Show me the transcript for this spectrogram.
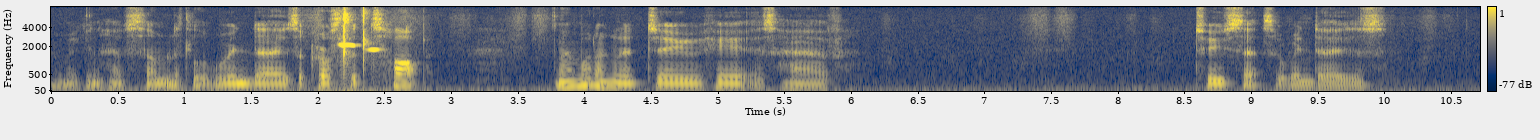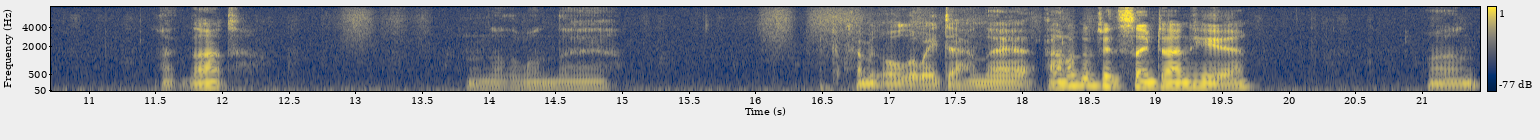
And we can have some little windows across the top. And what I'm going to do here is have two sets of windows like that. Another one there. Coming all the way down there. And I'm going to do the same down here. One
